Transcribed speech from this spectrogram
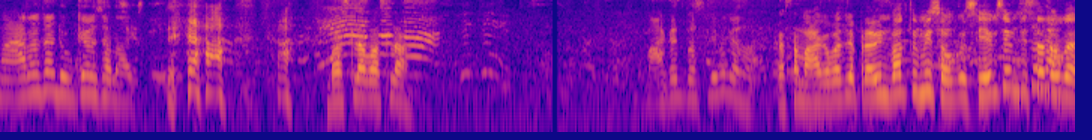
महाराजा डोक्यावर चला बसला बसला. मागत बसली बघ कसा कसा माग बसले? प्रवीण बघ तुम्ही सेम सेम दिसता दोघं.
